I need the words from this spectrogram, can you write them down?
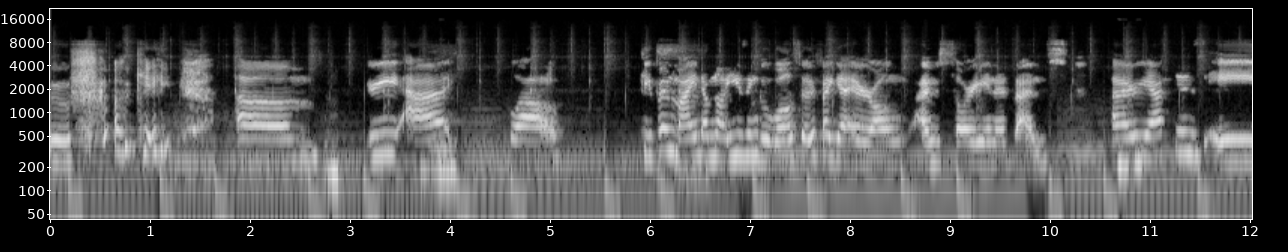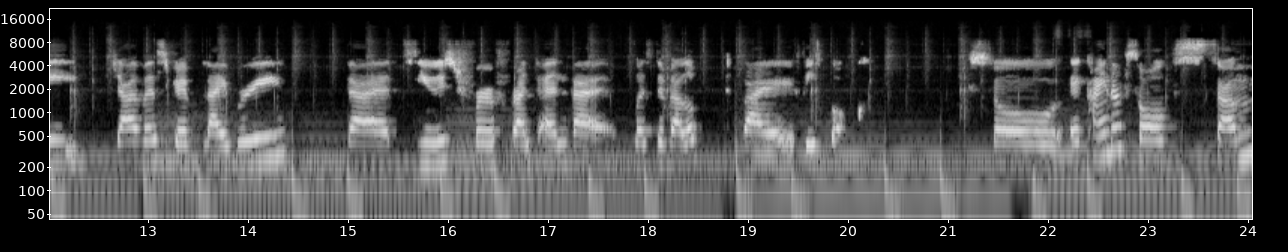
Oof. Okay. Um, React. Wow. Keep in mind, I'm not using Google, so if I get it wrong, I'm sorry in advance. Uh, React is a JavaScript library that's used for front end that was developed by Facebook. So it kind of solves some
